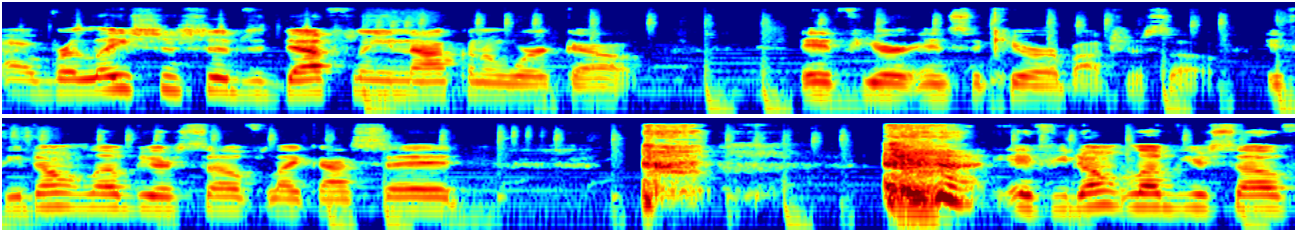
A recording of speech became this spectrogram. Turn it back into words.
a relationship's definitely not going to work out if you're insecure about yourself. If you don't love yourself, like I said, if you don't love yourself,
